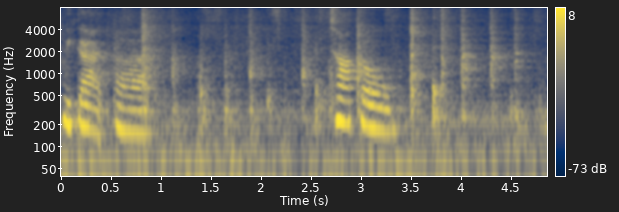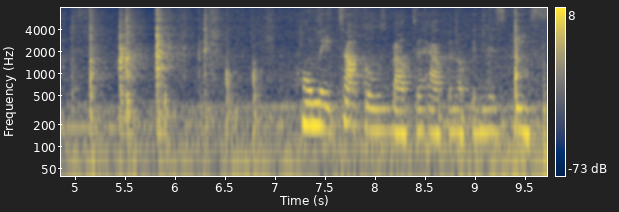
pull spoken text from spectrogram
We got uh, taco, homemade tacos about to happen up in this piece.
